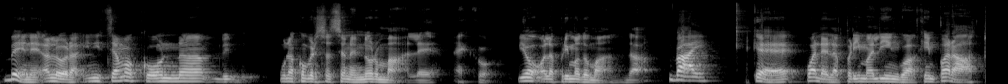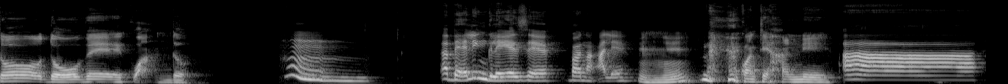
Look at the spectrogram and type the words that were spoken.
Bene, allora iniziamo con eh, una conversazione normale. Ecco, io ho la prima domanda. Vai che è qual è la prima lingua che hai imparato, dove e quando? Hmm. Vabbè, l'inglese, banale. Mm-hmm. A quanti anni? Ah...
